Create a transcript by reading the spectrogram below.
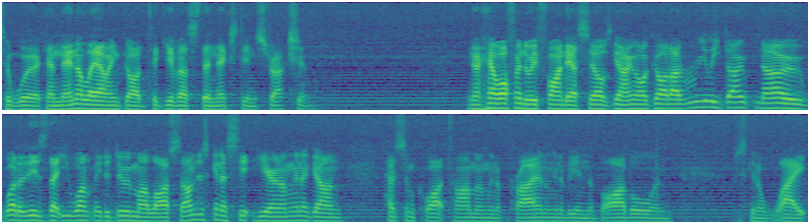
to work and then allowing God to give us the next instruction. You know, how often do we find ourselves going, Oh God, I really don't know what it is that you want me to do in my life, so I'm just going to sit here and I'm going to go and have some quiet time and I'm going to pray and I'm going to be in the Bible and I'm just going to wait.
